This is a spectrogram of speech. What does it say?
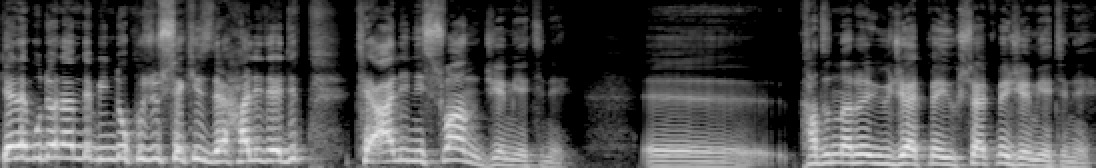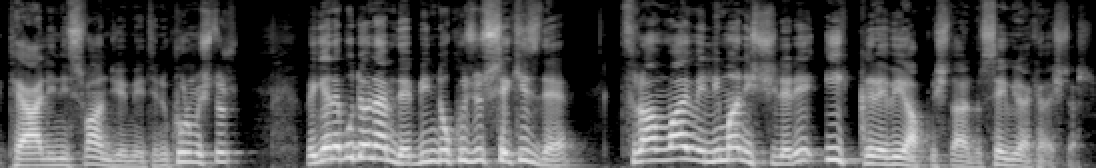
Gene bu dönemde 1908'de Halide Edip Teali Nisvan Cemiyeti'ni e, kadınları yüceltme, yükseltme cemiyetini, Teali Nisvan Cemiyeti'ni kurmuştur. Ve gene bu dönemde 1908'de tramvay ve liman işçileri ilk grevi yapmışlardır sevgili arkadaşlar.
